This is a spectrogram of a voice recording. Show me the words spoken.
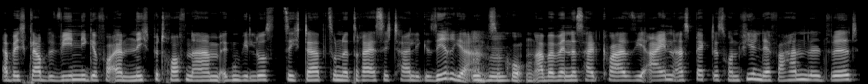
aber ich glaube, wenige, vor allem nicht Betroffene, haben irgendwie Lust, sich dazu eine 30-teilige Serie mhm. anzugucken. Aber wenn es halt quasi ein Aspekt ist von vielen, der verhandelt wird,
